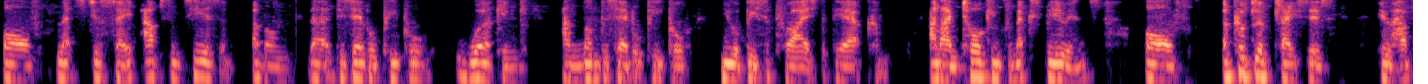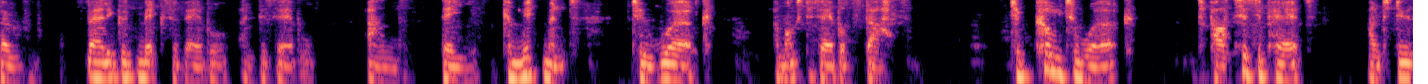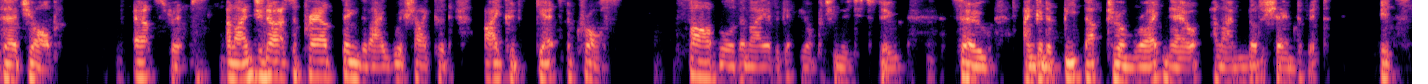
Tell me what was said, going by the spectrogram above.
of, let's just say, absenteeism among uh, disabled people working and non disabled people, you will be surprised at the outcome. And I'm talking from experience of a couple of places who have a fairly good mix of able and disabled, and the commitment to work amongst disabled staff, to come to work, to participate, and to do their job outstrips. And I, you know, it's a proud thing that I wish I could I could get across far more than I ever get the opportunity to do. So I'm going to beat that drum right now, and I'm not ashamed of it. It's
